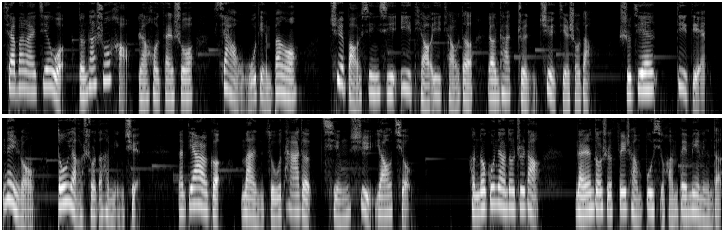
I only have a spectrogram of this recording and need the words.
下班来接我，等他说好，然后再说下午五点半哦，确保信息一条一条的让他准确接收到，时间、地点、内容都要说的很明确。那第二个，满足他的情绪要求，很多姑娘都知道。男人都是非常不喜欢被命令的，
